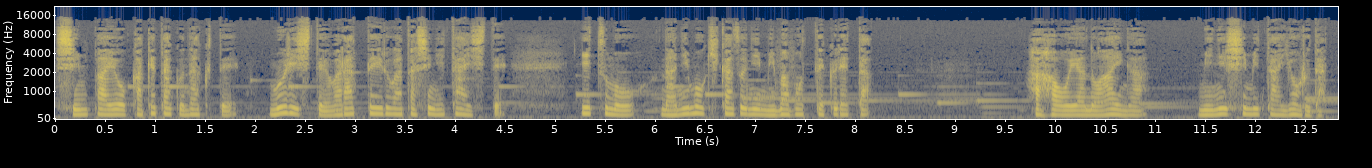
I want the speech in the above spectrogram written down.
う。心配をかけたくなくて無理して笑っている私に対していつも何も聞かずに見守ってくれた。母親の愛が身にしみた夜だった。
